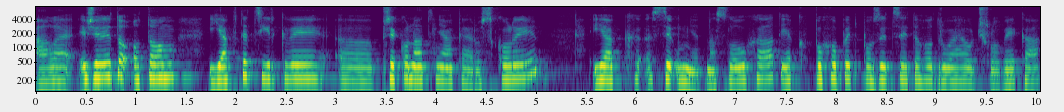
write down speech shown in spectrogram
ale že je to o tom, jak v té církvi uh, překonat nějaké rozkoly, jak si umět naslouchat, jak pochopit pozici toho druhého člověka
